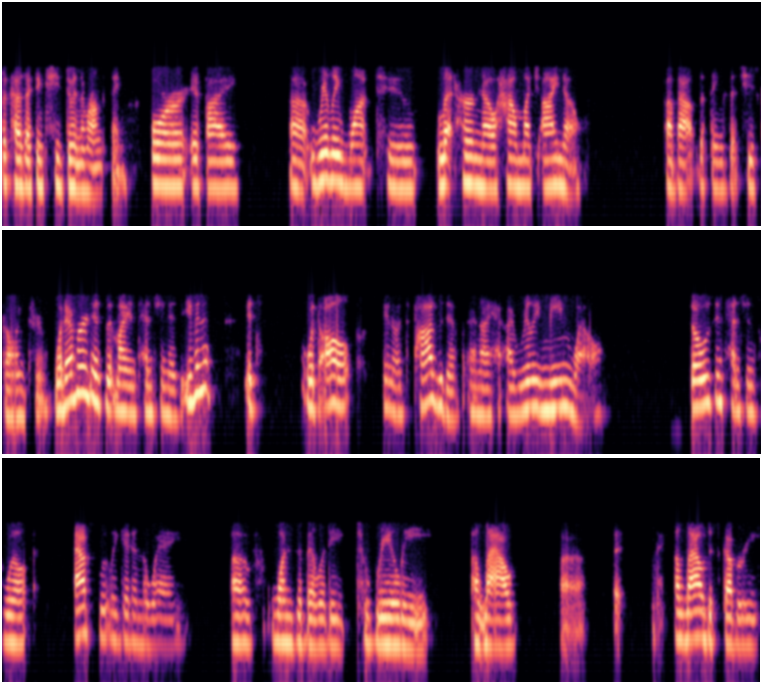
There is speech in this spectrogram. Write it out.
because I think she's doing the wrong thing. Or if I uh, really want to let her know how much I know about the things that she's going through. Whatever it is that my intention is, even if it's with all you know, it's positive and I, I really mean well, those intentions will absolutely get in the way of one's ability to really allow uh, allow discovery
